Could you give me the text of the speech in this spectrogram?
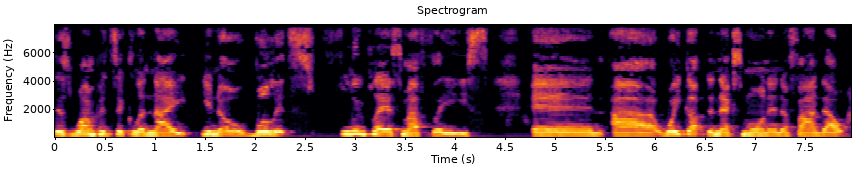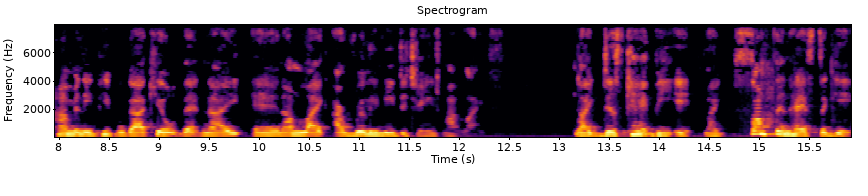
this one particular night, you know, bullets flew past my face. And I wake up the next morning and find out how many people got killed that night. And I'm like, I really need to change my life. Like, this can't be it. Like, something has to give.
